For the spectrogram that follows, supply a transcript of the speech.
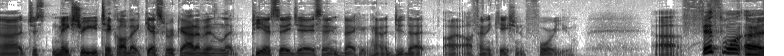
uh, just make sure you take all that guesswork out of it and let PSA, JSA, and Beckett kind of do that uh, authentication for you. Uh, fifth one, uh,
